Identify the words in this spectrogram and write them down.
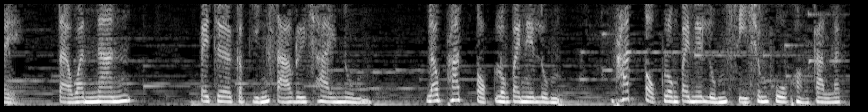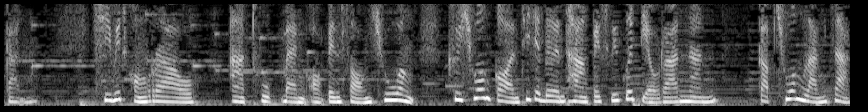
ย แต่วันนั้นไปเจอกับหญิงสาวหรือชายหนุ่ม แล้วพลัดตกลงไปในหลุมพลัดตกลงไปในหลุมสีชมพูของกันและกัน ชีวิตของเรา อาจถูกแบ่งออกเป็นสองช่วง คือช่วงก่อนที่จะเดินทางไปซื้อก๋วยเตี๋ยวร้านนั้น กับช่วงหลังจาก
